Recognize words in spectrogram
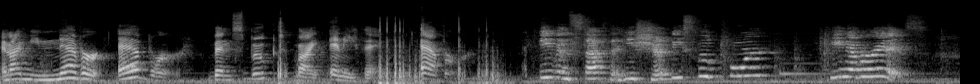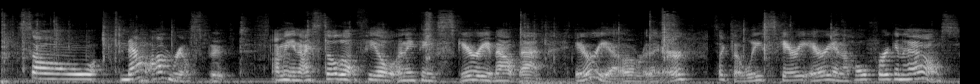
and I mean never ever, been spooked by anything. Ever. Even stuff that he should be spooked for, he never is. So now I'm real spooked. I mean, I still don't feel anything scary about that area over there. It's like the least scary area in the whole friggin' house.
